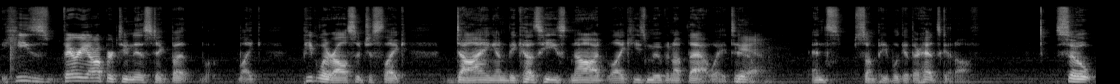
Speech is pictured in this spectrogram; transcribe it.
he's very opportunistic but like people are also just like dying and because he's not like he's moving up that way too Yeah. and s- some people get their heads cut off so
